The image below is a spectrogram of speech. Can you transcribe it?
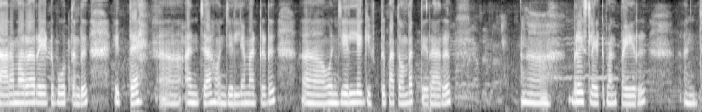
ತಾರಮಾರ ರೇಟ್ ಪೋತುಂಡು ಇತ್ತೆ ಅಂಚ ಒಂಜಿ ಎಲ್ಲೆ ಮಟ್ಟಡ್ ಒಂಜಿ ಎಲ್ಲೆ ಗಿಫ್ಟ್ ಪತ್ತೊಂಬತ್ತಿರಾರು ಬ್ರೇಸ್ಲೈಟ್ ಮನ್ಪೈರು, ಅಂಚ.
